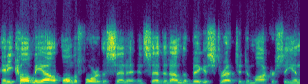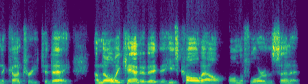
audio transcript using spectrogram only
And he called me out on the floor of the Senate and said that I'm the biggest threat to democracy in the country today. I'm the only candidate that he's called out on the floor of the Senate.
